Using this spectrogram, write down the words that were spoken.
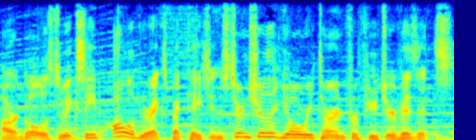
Our goal is to exceed all of your expectations to ensure that you'll return for future visits.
